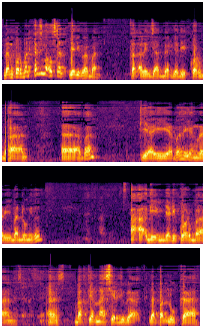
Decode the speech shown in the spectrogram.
Dan korban, kan semua ustaz jadi korban. Ustaz Ali Jaber jadi korban. Uh, apa? Kiai apa yang dari Bandung itu? Aa Gim jadi korban. Uh, Nasir juga dapat luka.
